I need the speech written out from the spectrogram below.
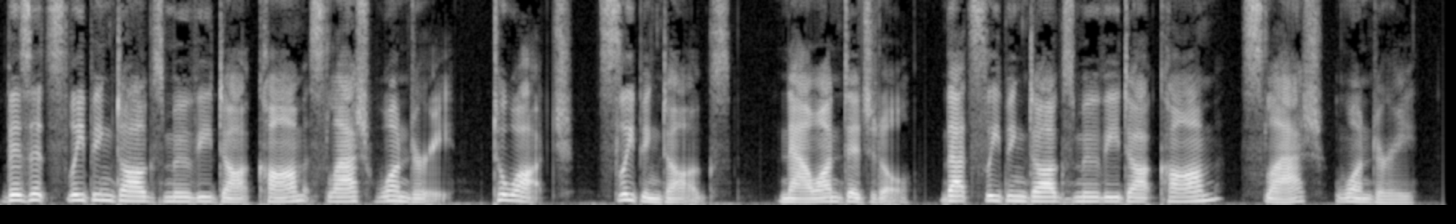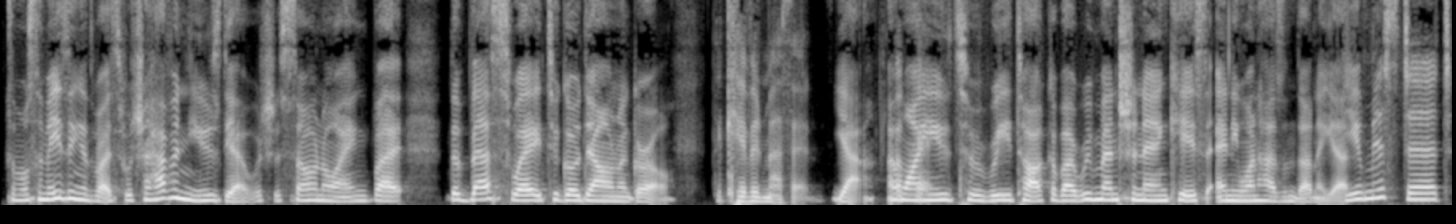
Visit sleepingdogsmovie.com slash Wondery to watch Sleeping Dogs, now on digital. That's sleepingdogsmovie.com slash Wondery. The most amazing advice, which I haven't used yet, which is so annoying, but the best way to go down a girl. The Kivin method. Yeah. I want you to re talk about, re mention it in case anyone hasn't done it yet. You missed it.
